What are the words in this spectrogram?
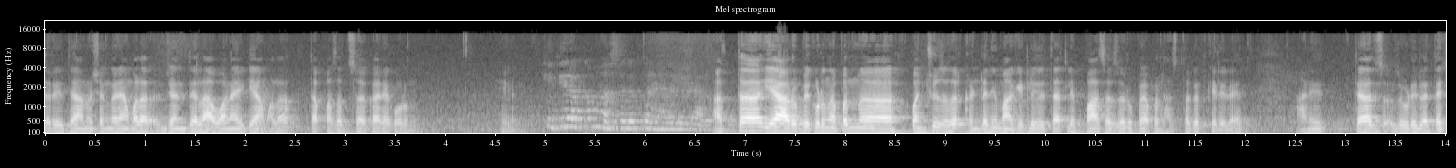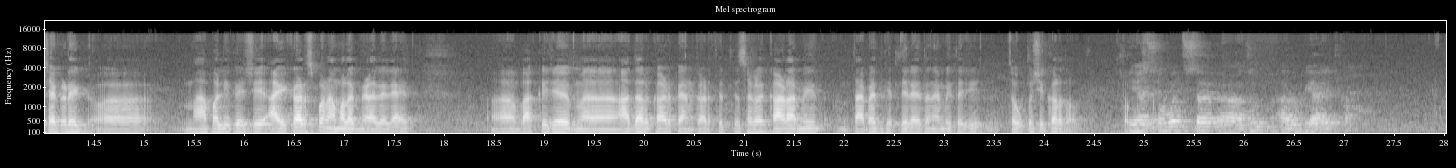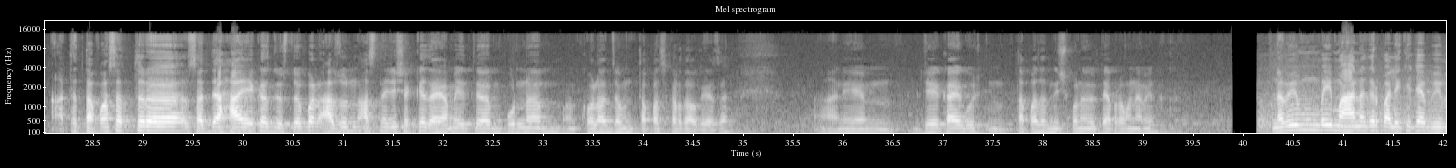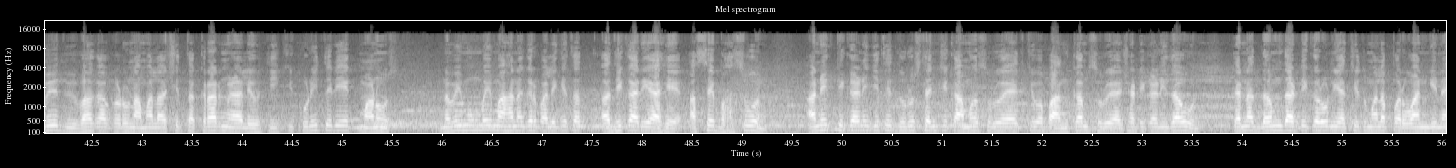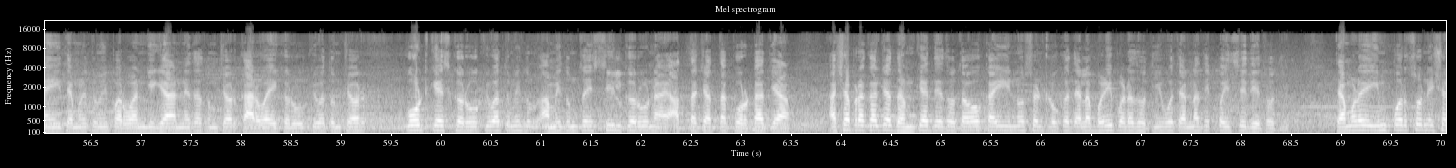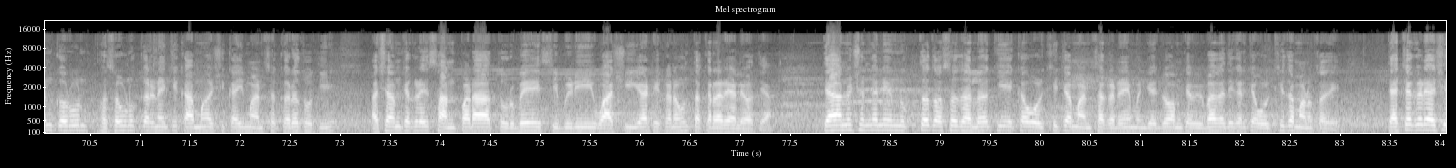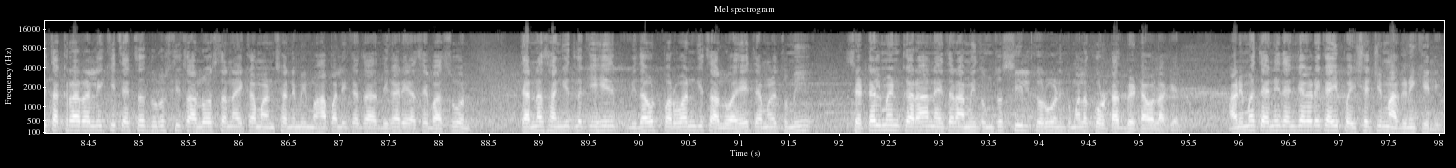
तरी त्या अनुषंगाने आम्हाला जनतेला आव्हान आहे की आम्हाला तपासात सहकार्य करून हे? आत्ता या आरोपीकडून आपण पंचवीस हजार खंडणी मागितली होती. त्यातले पाच हजार रुपये आपण हस्तगत केलेले आहेत. आणि त्याच जोडीला त्याच्याकडे महापालिकेचे आय कार्ड्स पण आम्हाला मिळालेले आहेत. बाकीचे आधार कार्ड पॅन कार्ड ते- ते सगळे कार्ड आम्ही ताब्यात घेतलेले आहेत आणि आम्ही त्याची चौकशी करत आहोत. यासोबत सर अजून आरोपी आहेत का? आता तपासात तर सध्या हा एकच दिसतोय पण अजून असण्याची शक्यता आहे. आम्ही त्या पूर्ण खोलात जाऊन तपास करत आहोत याचा. आणि जे काय गोष्ट तपासात निष्पन्न होईल त्याप्रमाणे आम्ही नवी मुंबई महानगरपालिकेच्या विविध विभागाकडून आम्हाला अशी तक्रार मिळाली होती की कुणीतरी एक माणूस नवी मुंबई महानगरपालिकेचा अधिकारी आहे असे भासवून अनेक ठिकाणी जिथे दुरुस्त्यांची कामं सुरू आहेत किंवा बांधकाम सुरू आहे अशा ठिकाणी जाऊन त्यांना दमदाटी करून याची तुम्हाला परवानगी नाही त्यामुळे तुम्ही परवानगी घ्या अन्यथा तुमच्यावर कारवाई करू किंवा तुमच्यावर कोर्ट केस करू किंवा तुम्ही आम्ही तुमचं सील करून आत्ताच्या आत्ता कोर्टात या. अशा प्रकारच्या धमक्या देत होता व काही इनोसंट लोक त्याला बळी पडत होती व त्यांना ते पैसे देत होती. त्यामुळे इम्पर्सोनेशन करून फसवणूक करण्याची कामं अशी काही माणसं करत होती. अशा आमच्याकडे सानपाडा तुर्भे सिबिडी वाशी या ठिकाणाहून तक्रारी आल्या होत्या. त्या अनुषंगाने नुकतंच असं झालं की एका ओळखीच्या माणसाकडे म्हणजे जो आमच्या विभागाधिकाऱ्याच्या ओळखीचा माणूस आहे त्याच्याकडे अशी तक्रार आली की त्याचं दुरुस्ती चालू असताना एका माणसाने मी महापालिकेचा अधिकारी असे भासवून त्यांना सांगितलं की हे विदाऊट परवानगी चालू आहे त्यामुळे तुम्ही सेटलमेंट करा नाहीतर आम्ही तुमचं सील करू आणि तुम्हाला कोर्टात भेटावं लागेल. आणि मग त्यांनी त्यांच्याकडे काही पैशाची मागणी केली.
